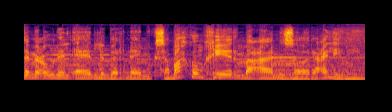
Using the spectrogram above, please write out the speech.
تستمعون الآن لبرنامج صباحكم خير مع نزار عليني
